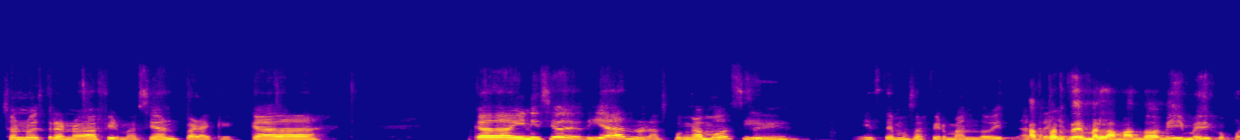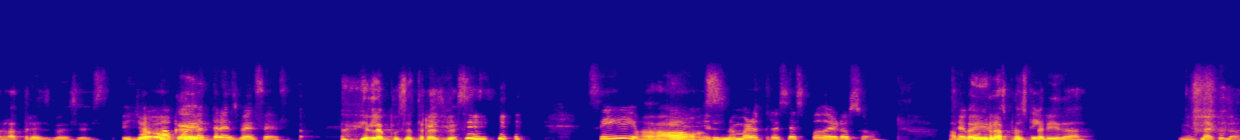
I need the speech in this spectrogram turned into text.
son nuestra nueva afirmación para que cada, cada inicio de día nos las pongamos y, estemos afirmando. Y Aparte me la mandó a mí y me dijo ponla tres veces. Y yo, ok. Ponla tres veces. Y le puse tres veces. sí, porque el número tres es poderoso. A pedir la prosperidad. Exacto.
